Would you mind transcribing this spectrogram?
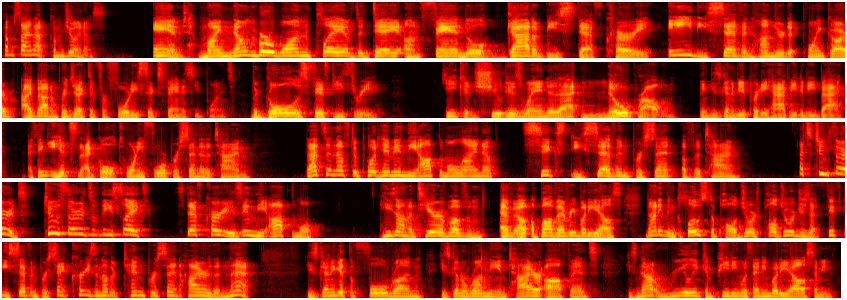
come sign up, come join us. And my number one play of the day on FanDuel gotta be Steph Curry. 8,700 at point guard. I've got him projected for 46 fantasy points. The goal is 53. He could shoot his way into that, no problem. I think he's gonna be pretty happy to be back. I think he hits that goal 24% of the time. That's enough to put him in the optimal lineup 67% of the time. That's two thirds. Two thirds of these slates. Steph Curry is in the optimal He's on a tier above him, uh, above everybody else, not even close to Paul George. Paul George is at 57%. Curry's another 10% higher than that. He's going to get the full run. He's going to run the entire offense. He's not really competing with anybody else. I mean,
